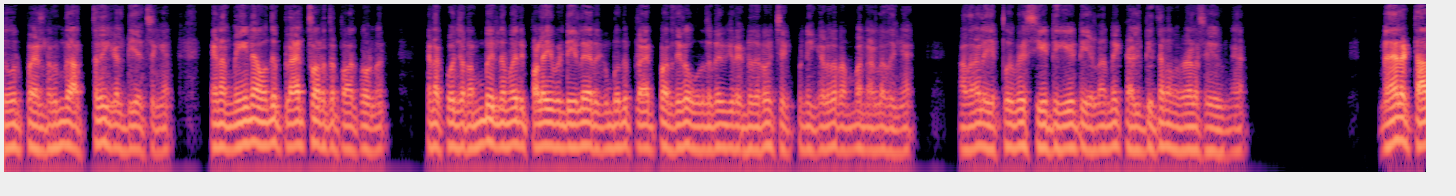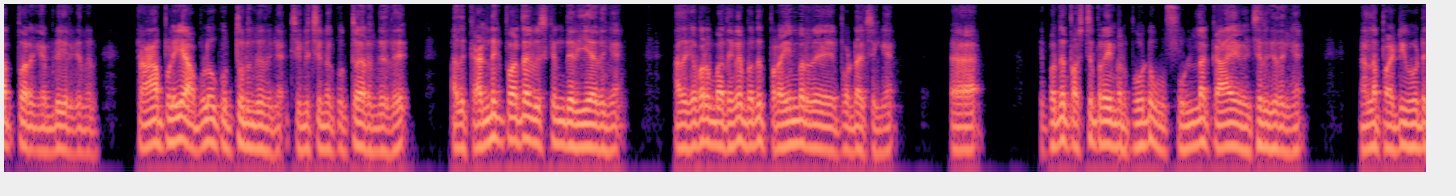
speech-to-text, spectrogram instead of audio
டோர் பேட்ல இருந்து அத்தனையும் கழட்டியாச்சுங்க. ஏன்னா மெயினாக வந்து பிளாட்ஃபாரத்தை பார்க்கணும். ஏன்னா கொஞ்சம் ரொம்ப இந்த மாதிரி பழைய வண்டியெல்லாம் இருக்கும்போது பிளாட்ஃபாரத்தில் ஒரு தடவைக்கு ரெண்டு தடவை செக் பண்ணிக்கிறது ரொம்ப நல்லதுங்க. அதனால எப்போதுமே சீட்டு கீட்டு எல்லாமே கழட்டி தான் நம்ம வேலை செய்வோங்க. மேலே டாப் பாருங்க எப்படி இருக்குதுன்னு. டாப்லேயே அவ்வளோ குத்து இருந்ததுங்க. சின்ன சின்ன குத்தாக இருந்தது. அது கண்ணுக்கு பார்த்தா விஸ்கன் தெரியாதுங்க. அதுக்கப்புறம் பார்த்தீங்கன்னா இப்போ வந்து ப்ரைமர் போட்டாச்சுங்க. இப்போ வந்து ஃபஸ்ட்டு ப்ரைமர் போட்டு ஃபுல்லாக காய வச்சுருக்குதுங்க. நல்லா பட்டி போட்டு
